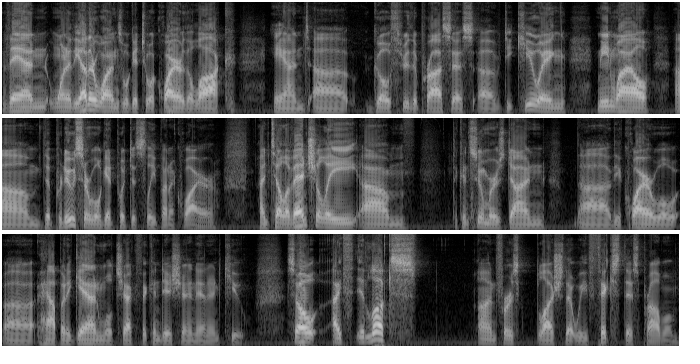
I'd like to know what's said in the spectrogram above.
then one of the other ones will get to acquire the lock and uh, go through the process of dequeuing. Meanwhile, um, the producer will get put to sleep on a acquire until eventually um, the consumer is done. Uh, the acquire will uh, happen again. We'll check the condition and in enqueue. So it looks on first blush that we fixed this problem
